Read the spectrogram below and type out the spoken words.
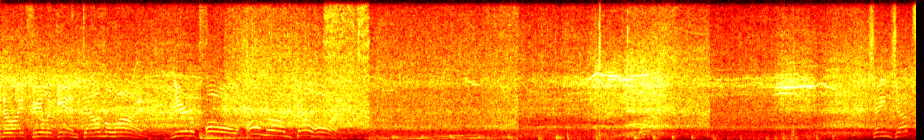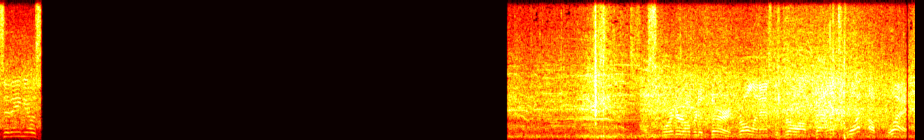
Into right field again. Down the line. Near the pole. Home run. Bellhorn. Change up. Cedeno. A squirter over to third. Rolen has to throw off balance. What a play.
